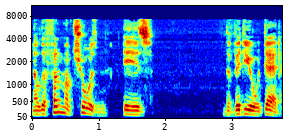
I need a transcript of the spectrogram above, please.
Now, the film I've chosen is The Video Dead.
